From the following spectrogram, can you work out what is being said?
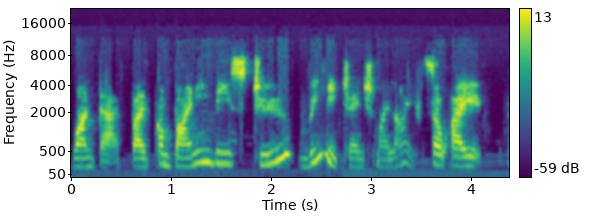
want that. But combining these two really changed my life. So I,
